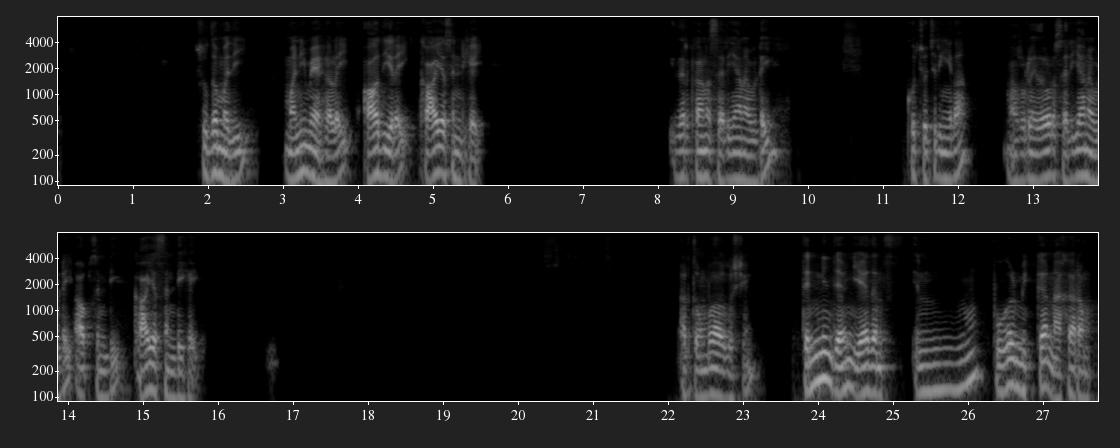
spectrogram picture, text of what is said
சுதமதி மணிமேகலை ஆதிரை காயசண்டிகை. இதற்கான சரியான விடை குறித்து வச்சுருக்கீங்களா? நான் சொல்கிறேன் இதோட சரியான விடை ஆப்ஷன் டி காயசண்டிகை. அடுத்த ஒன்பதாவது கொஸ்டின் தென்னிந்தியாவின் ஏதன்ஸ் என்னும் புகழ்மிக்க நகரம்.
